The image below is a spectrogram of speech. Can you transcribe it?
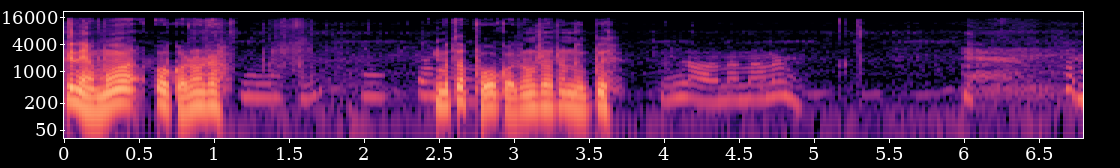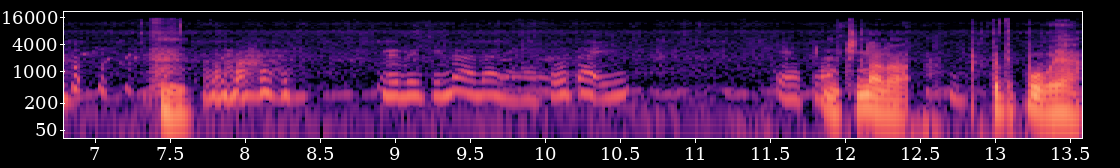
Cái này mua ô có trong ra. Mua tấp phố có trong ra nó nữa bự nó mà mà mà nên đây chính là là Ừ, chính là là cái phố vậy à?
